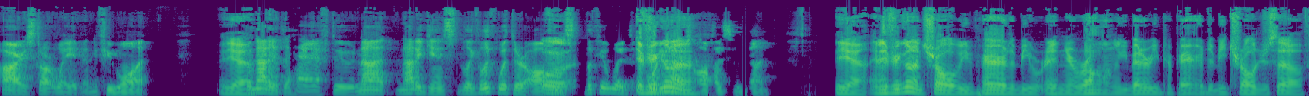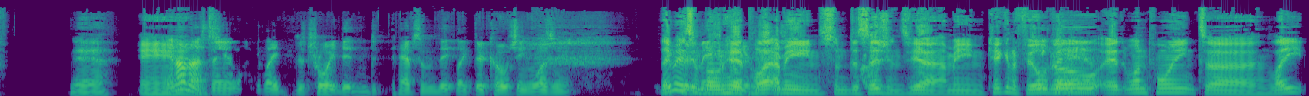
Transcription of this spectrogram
All right, start waving if you want. Yeah, but not at the half, dude. Not not against. Like, look what their offense. Well, look at what if you're gonna offense has done. Yeah, and if you're gonna troll, be prepared to be. And you're wrong. You better be prepared to be trolled yourself. Yeah, and, and I'm not saying like, like Detroit didn't have some like their coaching wasn't they, made some bonehead play. I mean, some decisions. Yeah, I mean, kicking a field goal at one point uh, late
